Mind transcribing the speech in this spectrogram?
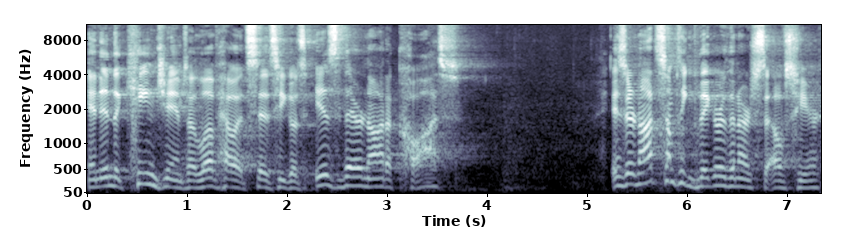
And in the King James, I love how it says, he goes, Is there not a cause? Is there not something bigger than ourselves here?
